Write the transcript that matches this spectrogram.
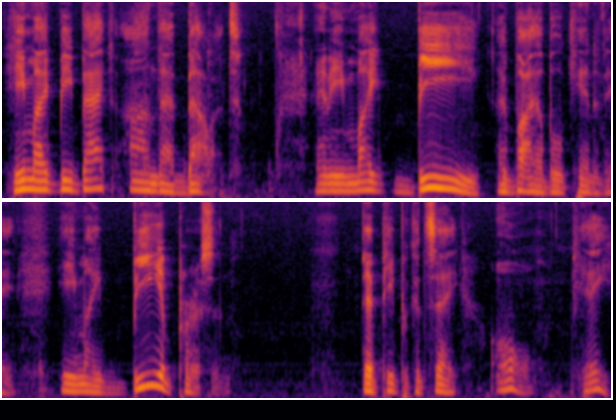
he might be back on that ballot and he might be a viable candidate. He might be a person that people could say, oh, hey,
